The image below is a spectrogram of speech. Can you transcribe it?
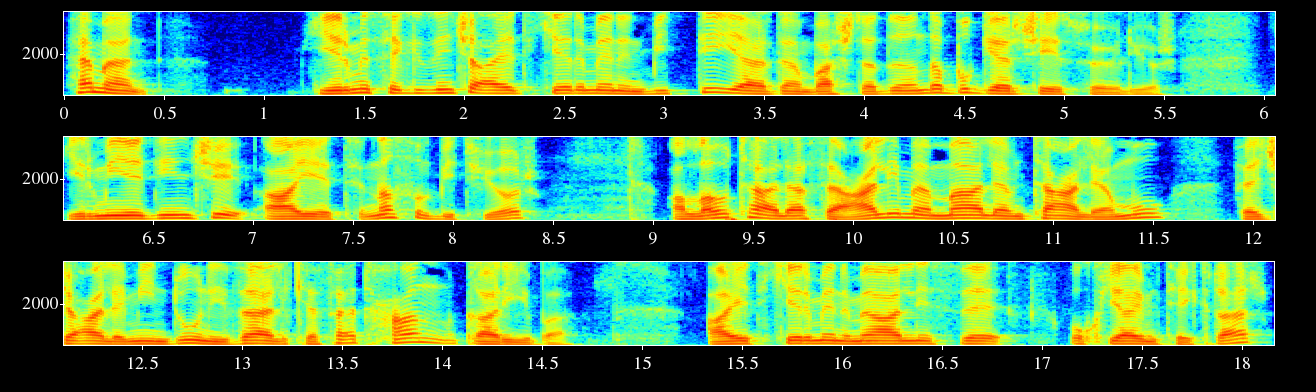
hemen 28. ayet-i kerimenin bittiği yerden başladığında bu gerçeği söylüyor. 27. ayet nasıl bitiyor? Allahu Teala fealime ma lem ta'lemu feceale min duni zalike fethan gariba. Ayet-i kerimenin mealini size okuyayım tekrar.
